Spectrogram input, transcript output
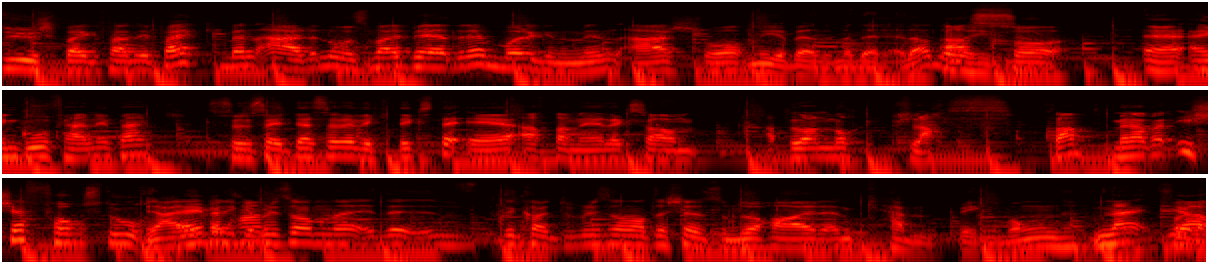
douchebag fannypack, men er det noe som er bedre? Morgenen min er så mye bedre med dere. Da, det var Altså, eh, en god fannypack synes jeg, Det det viktigste, er at den er liksom At du har nok plass. Sant? Men at den ikke er for stor. Ja, det, kan ikke bli sånn, det, det kan ikke bli sånn at det ser ut som du har en campingvogn Nei, ja?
